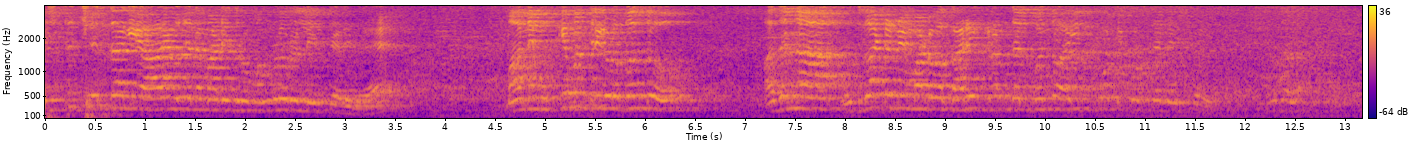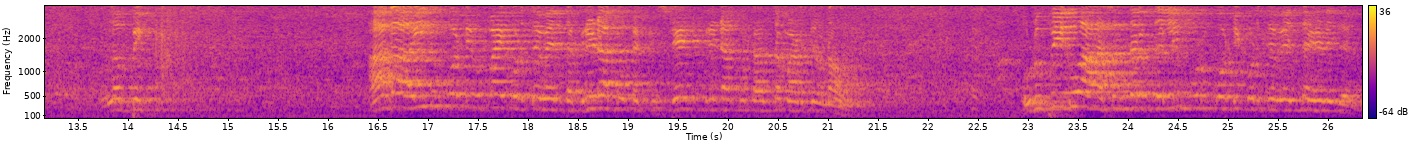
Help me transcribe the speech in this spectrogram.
ಎಷ್ಟು ಚೆಂದಾಗಿ ಆಯೋಜನೆ ಮಾಡಿದ್ರು ಮಂಗಳೂರಲ್ಲಿ ಅಂತ ಹೇಳಿದ್ರೆ, ಮಾನ್ಯ ಮುಖ್ಯಮಂತ್ರಿಗಳು ಬಂದು ಅದನ್ನ ಉದ್ಘಾಟನೆ ಮಾಡುವ ಕಾರ್ಯಕ್ರಮದಲ್ಲಿ ಬಂದು ಐದು ಕೋಟಿ ಕೊಡ್ತೇನೆ ಅಂತ ಹೇಳಿದ್ರು. ಒಲಿಂಪಿಕ್ ಆಗ ಐದು ಕೋಟಿ ರೂಪಾಯಿ ಕೊಡ್ತೇವೆ ಅಂತ ಕ್ರೀಡಾಕೂಟಕ್ಕೆ ಸ್ಟೇಟ್ ಕ್ರೀಡಾಕೂಟ ಅಂತ ಮಾಡ್ತೇವೆ ನಾವು. ಉಡುಪಿಗೂ ಆ ಸಂದರ್ಭದಲ್ಲಿ ಮೂರು ಕೋಟಿ ಕೊಡ್ತೇವೆ ಅಂತ ಹೇಳಿದ್ದೇವೆ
